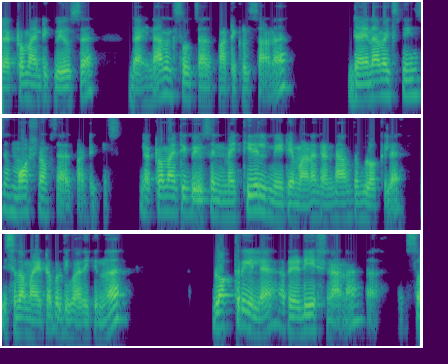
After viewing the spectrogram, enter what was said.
electromagnetic waves dynamics of charge particles ആണ്. Dynamics means motion of charge particles electromagnetic waves in material medium ആണ് രണ്ടാമത്തെ ബ്ലോക്കിൽ വിശദമായിട്ട് പ്രതിപാദിക്കുന്നത്. ബ്ലോക്ക് ത്രീയിലെ റേഡിയേഷൻ ആണ്. So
